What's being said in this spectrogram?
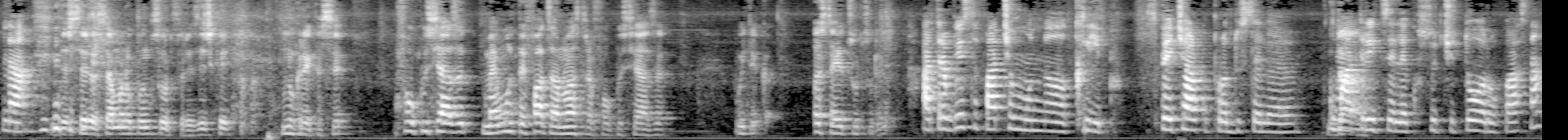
Da. Deci serios, seamănă cu un țurțure. Zici că nu cred că se focusează, mai mult pe fața noastră focusează. Uite că ăsta e țurțurele. Ar trebui să facem un uh, clip special cu produsele, cu Da. matrițele, cu sucitorul, cu asta.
